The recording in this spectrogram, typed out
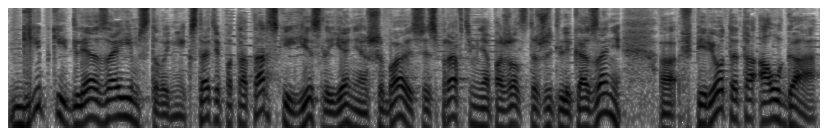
гибкий для заимствований. Кстати, по-татарски, если если я не ошибаюсь, исправьте меня, пожалуйста, жители Казани, а, вперед это алга.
